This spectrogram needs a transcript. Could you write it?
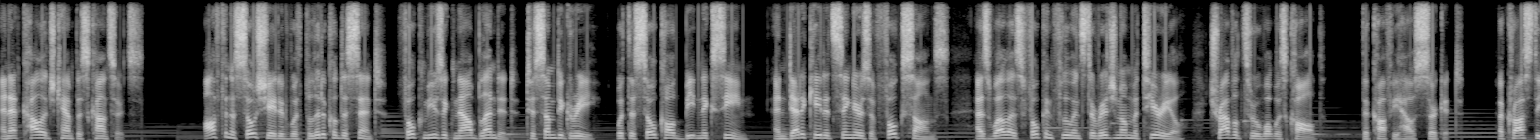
and at college campus concerts. Often associated with political dissent, folk music now blended, to some degree, with the so called beatnik scene, and dedicated singers of folk songs, as well as folk influenced original material, traveled through what was called the coffeehouse circuit. Across the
